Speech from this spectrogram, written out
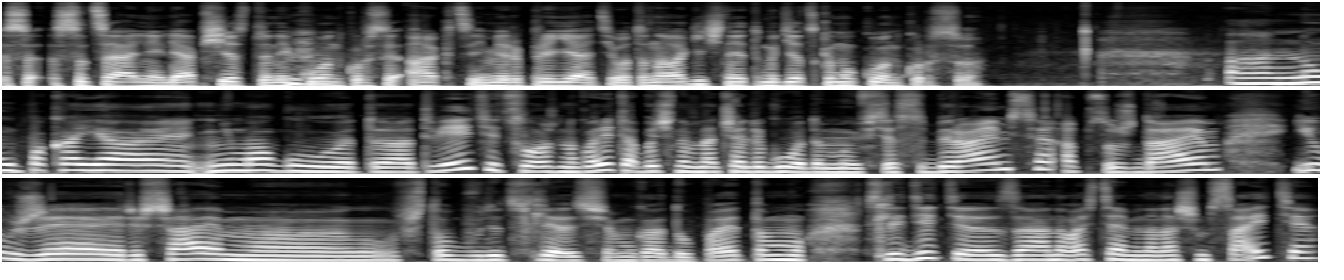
социальные или общественные угу. конкурсы, акции, мероприятия, вот аналогично этому детскому конкурсу? А, ну, пока я не могу это ответить, сложно говорить. Обычно в начале года мы все собираемся, обсуждаем и уже решаем, э, что будет в следующем году. Поэтому следите за новостями на нашем сайте.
